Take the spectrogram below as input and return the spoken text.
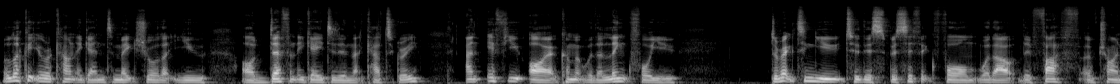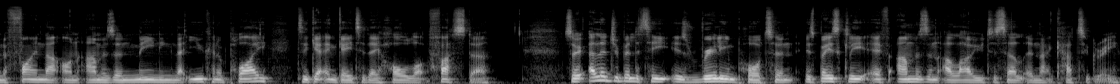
it'll look at your account again to make sure that you are definitely gated in that category. And if you are, it'll come up with a link for you directing you to this specific form without the faff of trying to find that on Amazon, meaning that you can apply to get ungated a whole lot faster. So eligibility is really important. It's basically if Amazon allow you to sell in that category.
